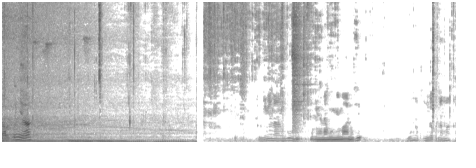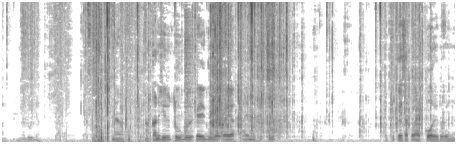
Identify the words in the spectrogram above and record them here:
waktunya Ini nanggung. yang nanggung gimana sih Gua nggak nggak pernah makan. Nggak doyan. nah makan di situ tuh gule kayak gule kayak ayam itu kayak satu ekor itu kayaknya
